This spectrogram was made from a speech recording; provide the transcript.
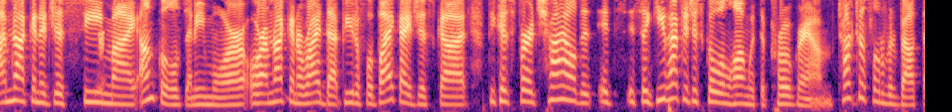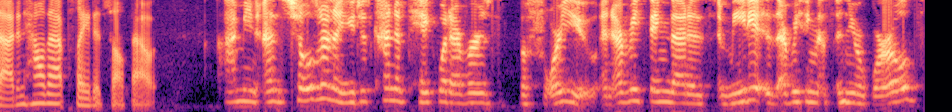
I'm not going to just see my uncles anymore, or I'm not going to ride that beautiful bike I just got. Because for a child, it, it's it's like you have to just go along with the program. Talk to us a little bit about that and how that played itself out. I mean, as children, uh, you just kind of take whatever's before you, and everything that is immediate is everything that's in your world.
